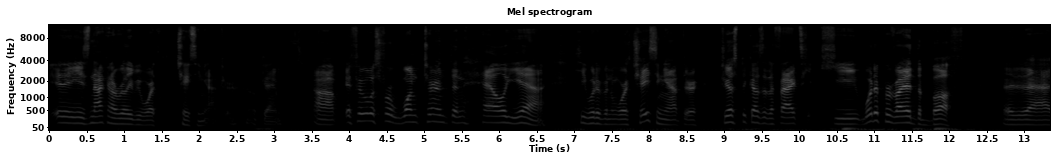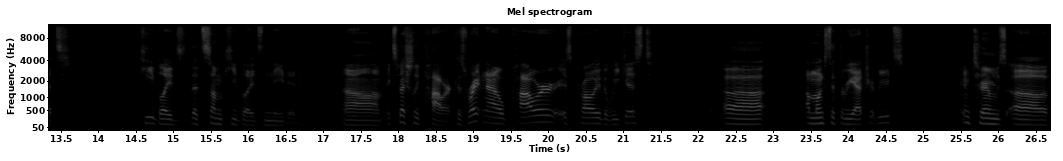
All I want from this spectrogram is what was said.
he's not going to really be worth chasing after okay? Um, if it was for one turn then hell yeah he would have been worth chasing after just because of the fact he would have provided the buff that keyblades that some keyblades needed um, especially power because right now power is probably the weakest uh, amongst the three attributes in terms of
